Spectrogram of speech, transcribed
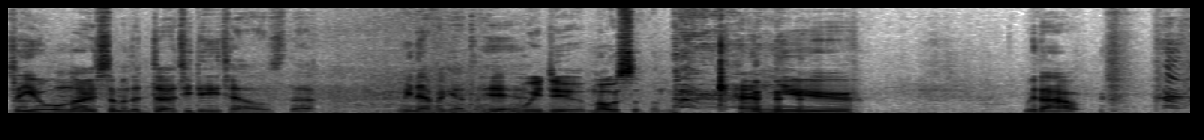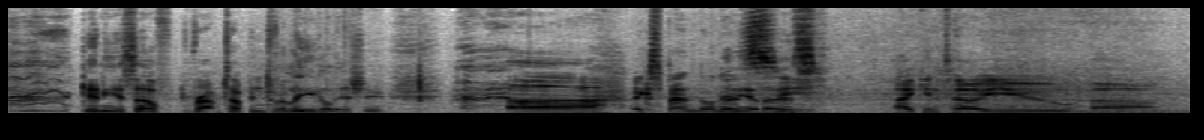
So you will know some of the dirty details that we never get to hear. We do most of them. Can you, without getting yourself wrapped up into a legal issue, uh, expand on any of those? see. I can tell you um,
